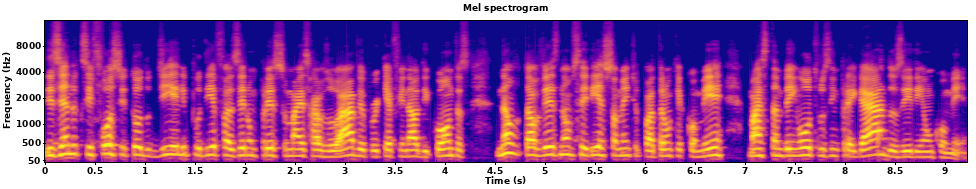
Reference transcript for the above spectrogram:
dizendo que se fosse todo dia ele podia fazer um preço mais razoável, porque afinal de contas, não, talvez não seria somente o patrão que ia comer, mas também outros empregados iriam comer.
